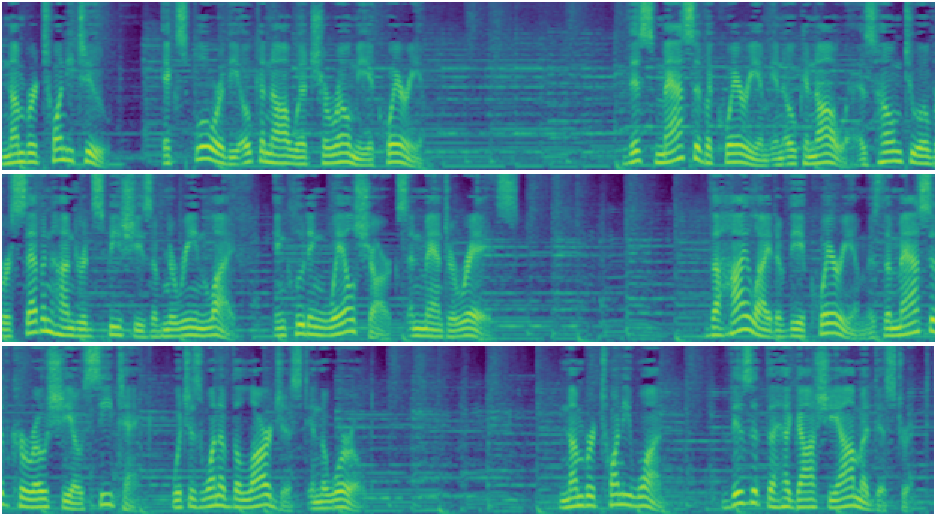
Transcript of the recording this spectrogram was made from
Number 22. Explore the Okinawa Churaumi Aquarium. This massive aquarium in Okinawa is home to over 700 species of marine life, including whale sharks and manta rays. The highlight of the aquarium is the massive Kuroshio sea tank, which is one of the largest in the world. Number 21. Visit the Higashiyama district.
